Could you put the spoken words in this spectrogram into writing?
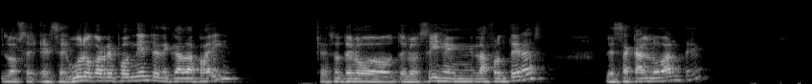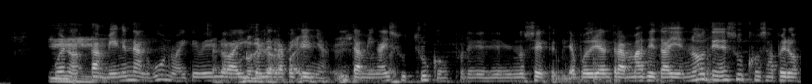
Lo sé, el seguro correspondiente de cada país, eso te lo, te lo exigen las fronteras, de sacarlo antes. Y... Bueno, también en algunos, hay que verlo ahí con letra pequeña. y también hay sus trucos, no sé, ya podría entrar más detalles, ¿no? Tiene sus cosas, pero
